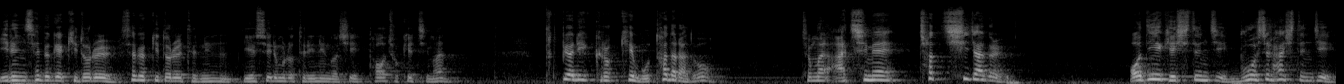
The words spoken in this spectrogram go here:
이른 새벽에 기도를 새벽 기도를 드리는 예수 이름으로 드리는 것이 더 좋겠지만 특별히 그렇게 못하더라도 정말 아침에 첫 시작을 어디에 계시든지 무엇을 하시든지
